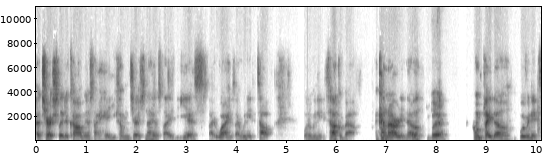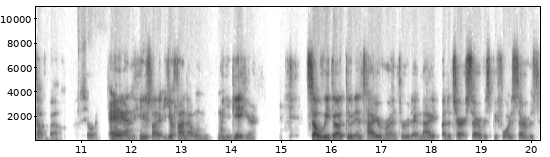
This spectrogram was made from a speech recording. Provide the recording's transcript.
a church leader called me and was like, Hey, you coming to church tonight? I was like, Yes. Like, why? He was like, We need to talk. What do we need to talk about? I kind of already know, but yeah. I'm gonna play dumb. What we need to talk about? Sure. And he was like, You'll find out when when you get here. So we go through the entire run through that night of the church service before the service.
